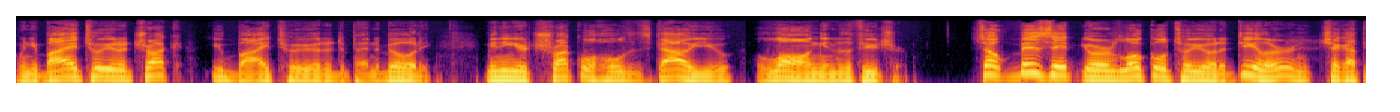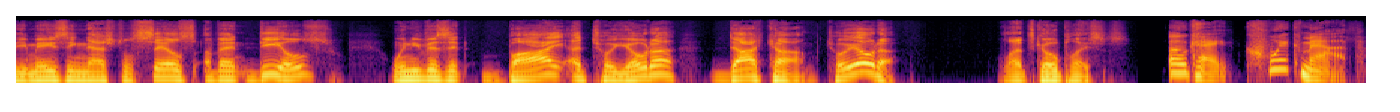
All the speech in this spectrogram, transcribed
When you buy a Toyota truck, you buy Toyota dependability, meaning your truck will hold its value long into the future. So visit your local Toyota dealer and check out the amazing national sales event deals when you visit buyatoyota.com. Toyota, let's go places. Okay, quick math.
